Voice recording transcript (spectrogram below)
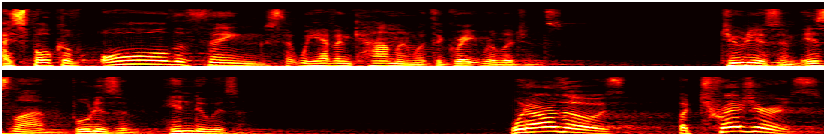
I spoke of all the things that we have in common with the great religions. Judaism, Islam, Buddhism, Hinduism. What are those but treasures?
